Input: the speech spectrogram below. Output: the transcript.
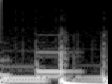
you.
